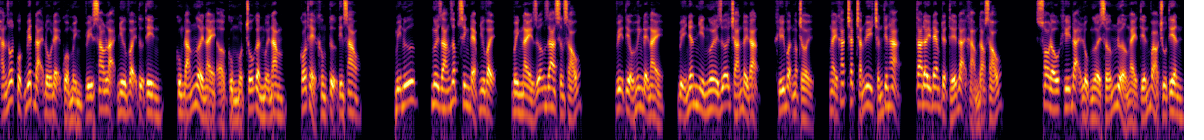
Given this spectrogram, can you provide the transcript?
hắn rốt cuộc biết đại đồ đệ của mình vì sao lại như vậy tự tin, cùng đám người này ở cùng một chỗ gần mười năm, có thể không tự tin sao? Mỹ nữ, ngươi dáng dấp xinh đẹp như vậy, bình này dưỡng ra xương sáu. Vị tiểu huynh đệ này, bị nhân nhìn ngươi giữa trán đầy đạn, khí vận ngập trời, ngày khác chắc chắn uy chấn thiên hạ, ta đây đem tuyệt thế đại khảm đào sáu. So đấu khí đại lục người sớm nửa ngày tiến vào chu tiên,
